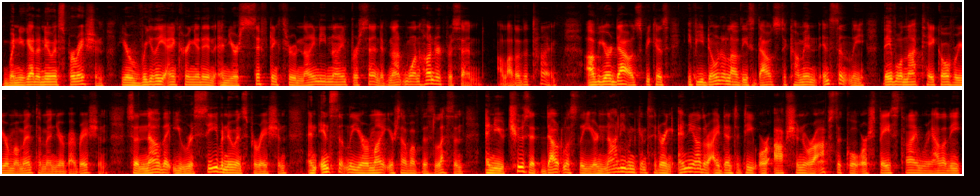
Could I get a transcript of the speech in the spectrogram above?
when you get a new inspiration, you're really anchoring it in and you're sifting through 99%, if not 100%, a lot of the time, of your doubts because if you don't allow these doubts to come in instantly, they will not take over your momentum and your vibration. So now that you receive a new inspiration and instantly you remind yourself of this lesson and you choose it, doubtlessly you're not even considering any other identity or option or obstacle or space-time reality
